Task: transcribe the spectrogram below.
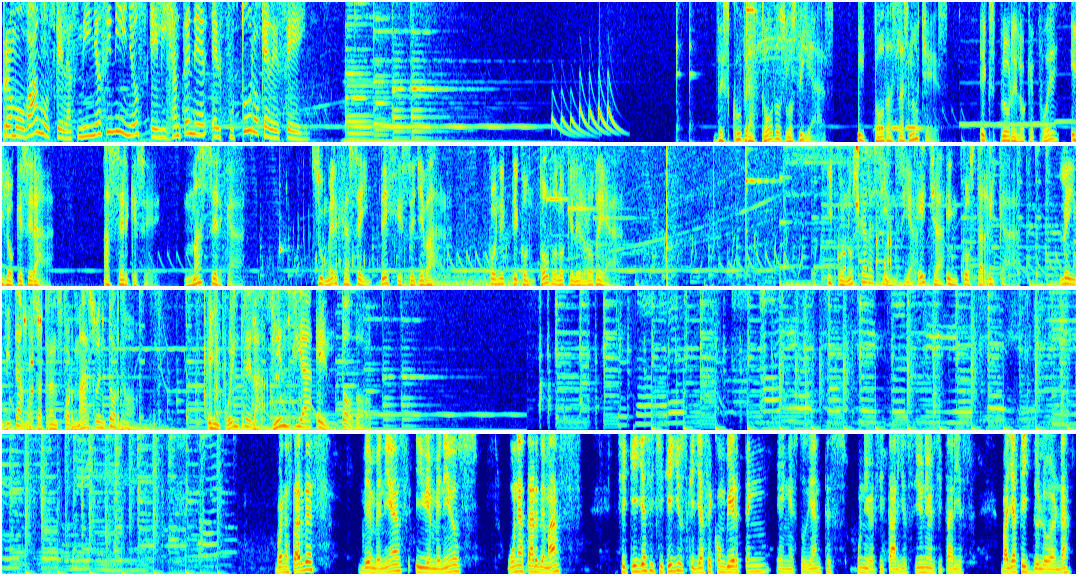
Promovamos que las niñas y niños elijan tener el futuro que deseen. Descubra todos los días y todas las noches. Explore lo que fue y lo que será. Acérquese, más cerca. Sumérjase y déjese llevar. Conecte con todo lo que le rodea. Y conozca la ciencia hecha en Costa Rica. Le invitamos a transformar su entorno. Encuentre la ciencia en todo. Buenas tardes, bienvenidas y bienvenidos una tarde más, chiquillas y chiquillos que ya se convierten en estudiantes universitarios y universitarias. Vaya título, ¿verdad?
